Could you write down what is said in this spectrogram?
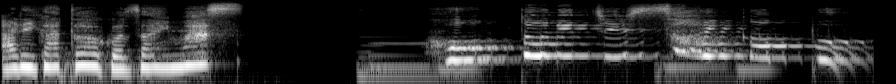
ありがとうございます。本当に小さいカップ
